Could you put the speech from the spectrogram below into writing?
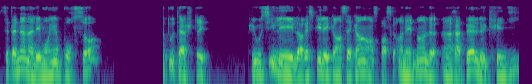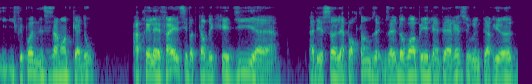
cette année, on a les moyens pour ça. Tout acheter. Puis aussi, leur expliquer les conséquences, parce qu'honnêtement, un rappel, le crédit, il ne fait pas nécessairement de cadeau. Après les fêtes, si votre carte de crédit euh, a des sols importants, vous, allez devoir payer de l'intérêt sur une période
